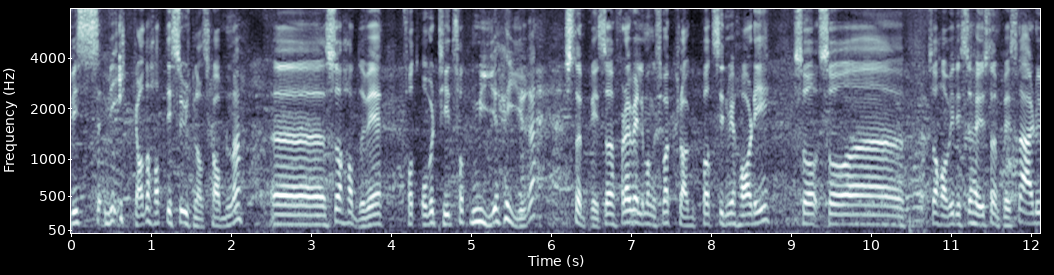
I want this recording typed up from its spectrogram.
hvis vi ikke hadde hatt disse utenlandskablene, så hadde vi fått, over tid fått mye høyere strømpriser. For det er veldig mange som har klagd på at siden vi har de, så, så, eh, så har vi disse høye strømprisene. Er du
